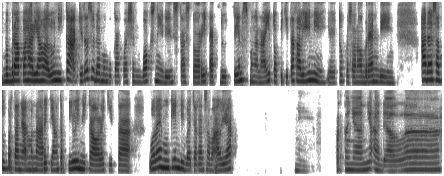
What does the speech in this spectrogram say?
beberapa hari yang lalu nih Kak, kita sudah membuka question box nih di Instastory at Dutins mengenai topik kita kali ini, yaitu personal branding. Ada satu pertanyaan menarik yang terpilih nih Kak oleh kita. Boleh mungkin dibacakan sama Alia? Nih, pertanyaannya adalah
